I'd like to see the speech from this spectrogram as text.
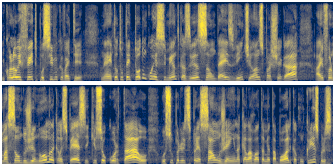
E qual é o efeito possível que vai ter. Né? Então tu tem todo um conhecimento que às vezes são 10, 20 anos para chegar à informação do genoma daquela espécie que se eu cortar ou, ou superexpressar um gene naquela rota metabólica com CRISPRs,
